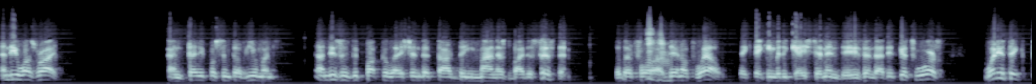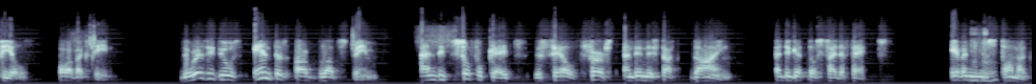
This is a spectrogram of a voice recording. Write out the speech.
And he was right. And 30% of humans, and this is the population that are being managed by the system. So therefore, Mhm. they're not well. They're taking medication and this and that. It gets worse. When you take pills or a vaccine, the residues enter our bloodstream and it suffocates the cells first, and then they start dying, and you get those side effects, even in your Mhm. stomach,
